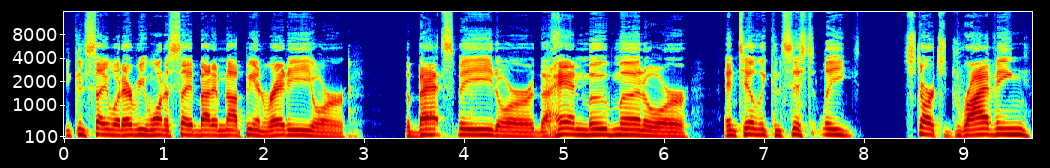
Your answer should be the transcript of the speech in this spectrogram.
you can say whatever you want to say about him not being ready or the bat speed or the hand movement or until he consistently starts driving,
